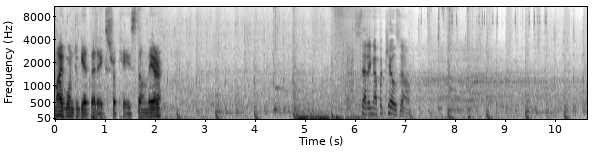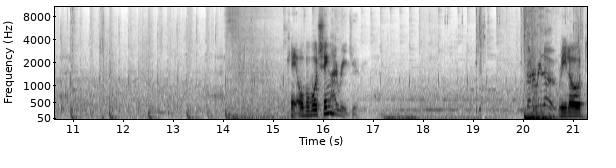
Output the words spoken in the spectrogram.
might want to get that extra case down there. Setting up a kill zone. Okay, overwatching. I read you. Gonna reload. reload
